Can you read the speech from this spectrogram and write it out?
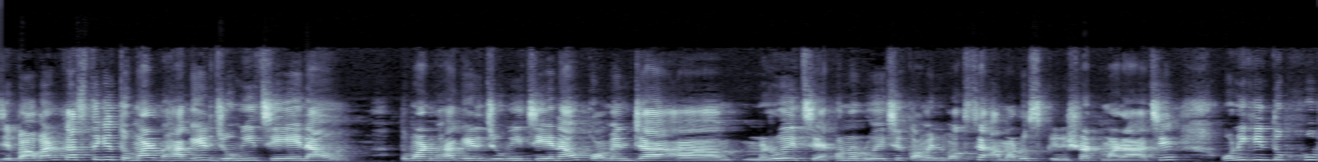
যে বাবার কাছ থেকে তোমার ভাগের জমি চেয়ে নাও। তোমার ভাগের জমি চেয়ে নাও কমেন্টটা রয়েছে এখনও রয়েছে কমেন্ট বক্সে আমারও স্ক্রিনশট মারা আছে। উনি কিন্তু খুব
